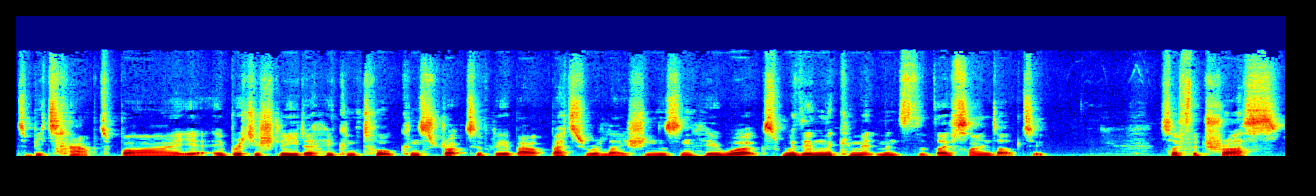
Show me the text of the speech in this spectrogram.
to be tapped by a British leader who can talk constructively about better relations and who works within the commitments that they've signed up to. So for Truss,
